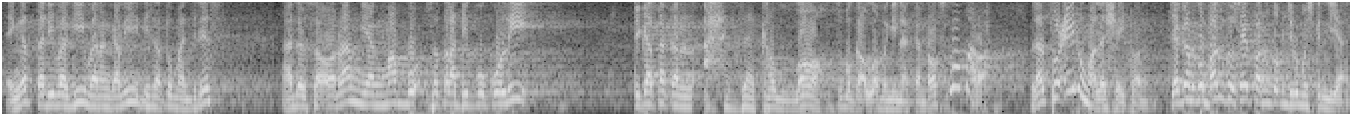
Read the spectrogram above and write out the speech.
Ingat tadi pagi barangkali di satu majelis ada seorang yang mabuk setelah dipukuli. Dikatakan ahzakallah. Semoga Allah menghinakan. Rasulullah marah. La tu'inu ala syaitan. Jangan kau bantu setan untuk menjerumuskan dia.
